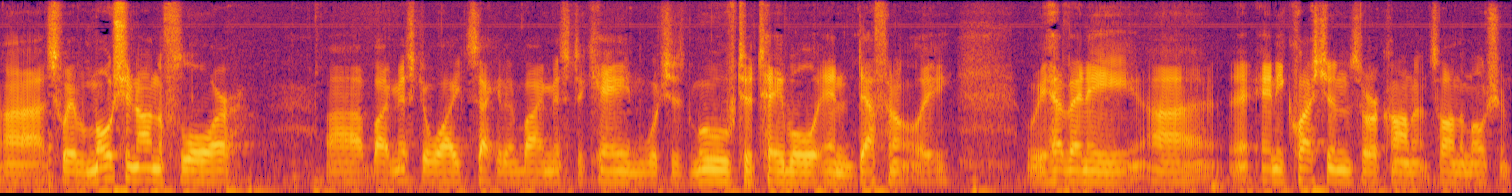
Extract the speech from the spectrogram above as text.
Uh, So we have a motion on the floor uh, by Mr. White, seconded by Mr. Kane, which is moved to table indefinitely. We have any, uh, any questions or comments on the motion?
